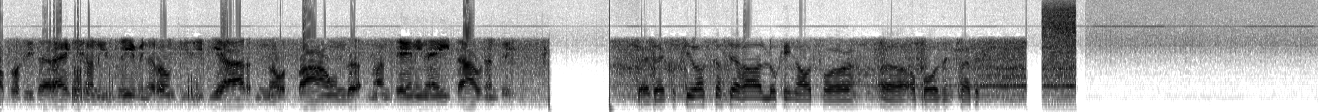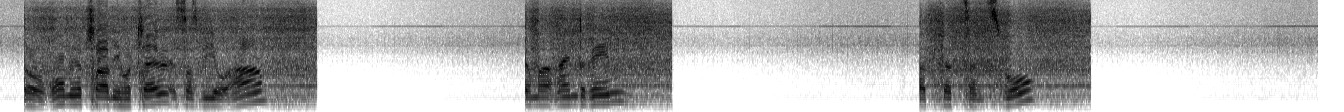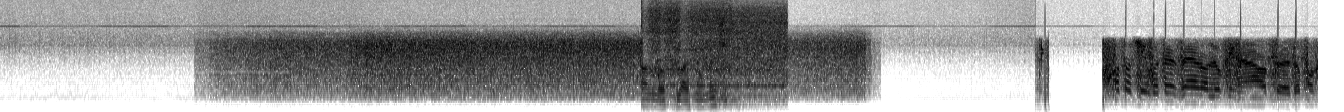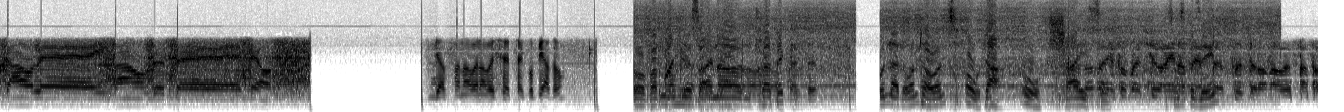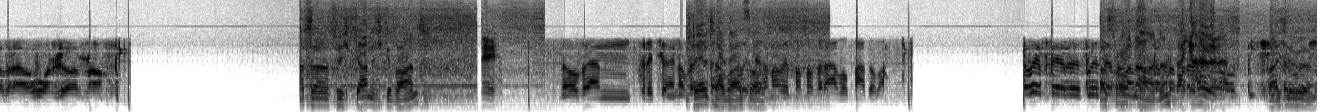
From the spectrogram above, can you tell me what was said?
Opposite direction is leaving Ronchi CTR, northbound, maintaining 8,000 feet. Delta Echo Kilo Sierra looking out for uh, opposing traffic. Romeo Charlie Hotel ist das VOA. Wir eindrehen. 14.2. Fangen wir vielleicht noch nicht. Alfa 997 copiato? So, warte mal, hier ist einer im Traffic. 100 unter uns. Oh, da. Oh, scheiße. Hast du das gesehen? 9 Papa Bravo, buongiorno. Hat er natürlich gar nicht gewarnt. November Delta war es auch. 9 Papa Bravo Padova. Das war nah, ne? Gleiche Höhe. Gleiche Höhe.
